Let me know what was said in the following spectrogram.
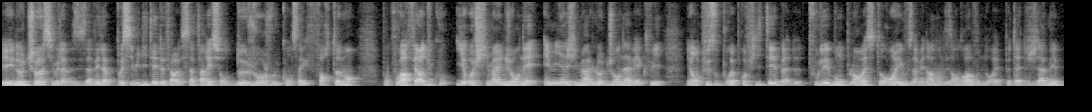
Il y a une autre chose, si vous avez la possibilité de faire le safari sur deux jours, je vous le conseille fortement pour pouvoir faire du coup Hiroshima une journée et Miyajima l'autre journée avec lui. Et en plus, vous pourrez profiter bah, de tous les bons plans restaurants. Il vous amènera dans des endroits où vous n'aurez peut-être jamais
